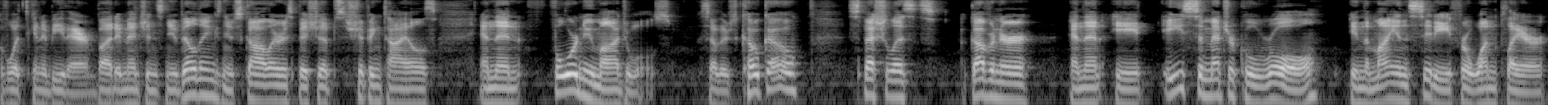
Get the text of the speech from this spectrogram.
of what's going to be there. But it mentions new buildings, new scholars, bishops, shipping tiles, and then four new modules. So there's Coco, specialists, a governor, and then a asymmetrical role in the Mayan city for one player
